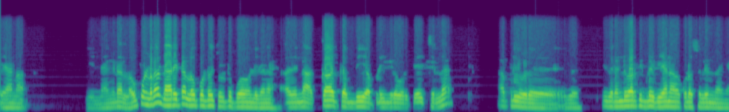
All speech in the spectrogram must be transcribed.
வியானா என்னங்கடா லவ் பண்றா டேரெக்டாக லவ் பண்ணுறது சொல்லிட்டு போக வேண்டியதானே அது என்ன அக்கா தம்பி அப்படிங்கிற ஒரு பேச்சில் அப்படி ஒரு இது. இது ரெண்டு வாரத்துக்கு முன்னாடி வேணா கூட சொல்லியிருந்தாங்க.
